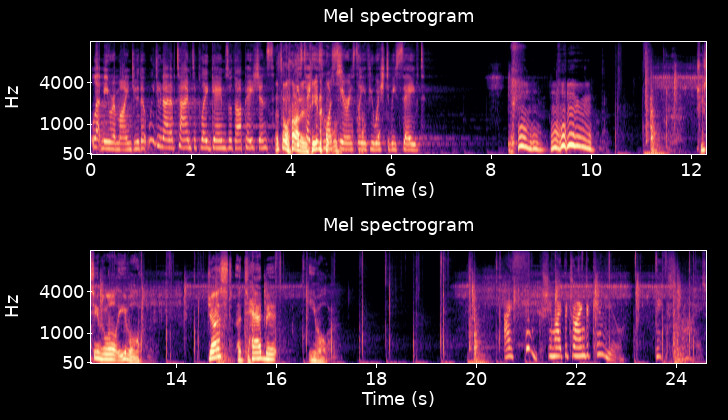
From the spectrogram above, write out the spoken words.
Let me remind you that we do not have time to play games with our patients. That's a lot Please of take this more seriously if you wish to be saved. She seems a little evil. Just a tad bit evil. I think she might be trying to kill you. big surprise.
